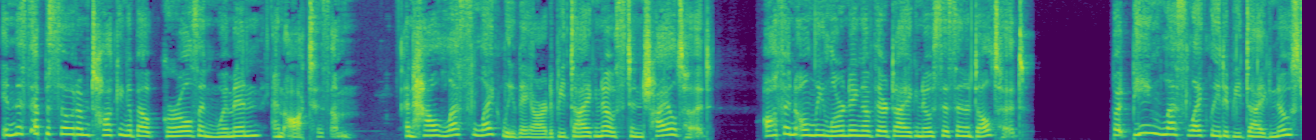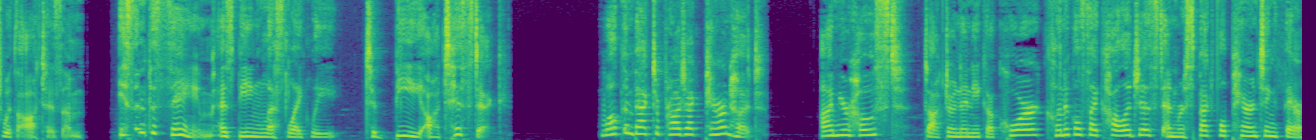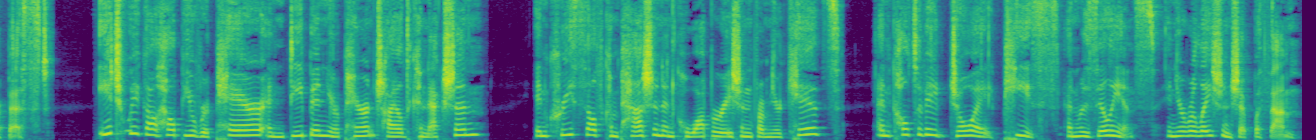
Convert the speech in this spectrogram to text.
In this episode, I'm talking about girls and women and autism, and how less likely they are to be diagnosed in childhood, often only learning of their diagnosis in adulthood. But being less likely to be diagnosed with autism isn't the same as being less likely to be autistic. Welcome back to Project Parenthood. I'm your host, Dr. Nanika Coor, clinical psychologist and respectful parenting therapist. Each week, I'll help you repair and deepen your parent child connection, increase self compassion and cooperation from your kids, and cultivate joy, peace, and resilience in your relationship with them.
